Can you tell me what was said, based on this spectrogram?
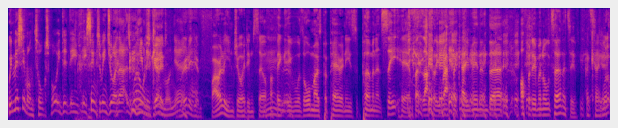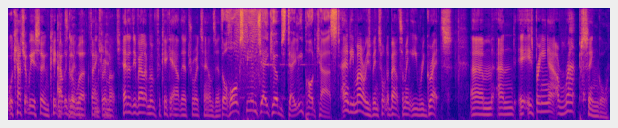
We miss him on Talksport. He did. He, he seemed to enjoy that as well he when was he good. came on. Yeah, really good. Thoroughly enjoyed himself. I think he was almost preparing his permanent seat here, but luckily Rafa came in and uh, offered him an alternative. Okay, well, we'll catch up with you soon. Keep up the good work. Thanks Thank very you. much. Head of development for Kick It Out there, Troy Townsend. The Hawksby and Jacobs Daily Podcast. Andy Murray's been talking about something he regrets, um, and it is bringing out a rap single,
